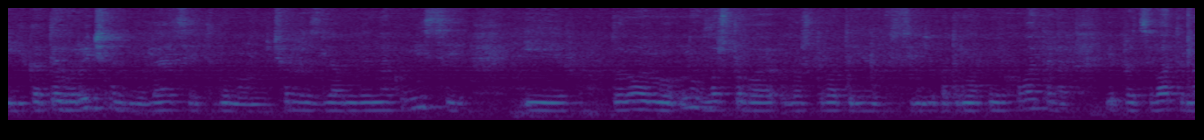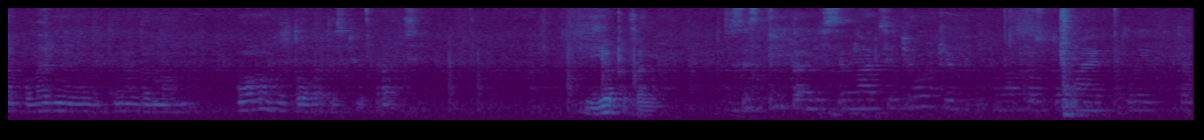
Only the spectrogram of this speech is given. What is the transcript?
І категорично відмовляється йти до мами. Вчора розглянули на комісії і її в сім'ю патронатного вихователя і працювати на повернення дитини до мами. Мама готова до співпраці. Є питання? Сестрі там 18 років, вона просто має вплив. Так,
